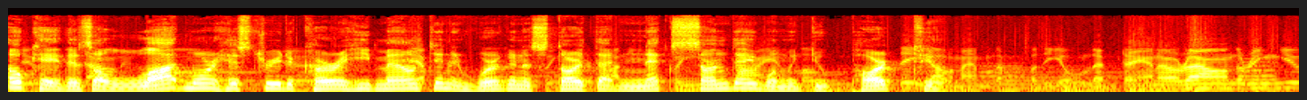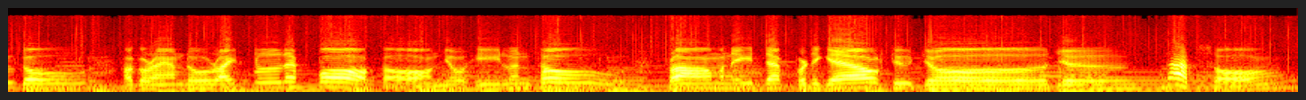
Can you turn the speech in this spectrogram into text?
Okay, there's a lot more history to Currahee Mountain, and we're going to start that next Sunday when we do part two left and around the ring you go. A grand old right left walk on your heel and toe. Promenade that pretty gal to Georgia. That's all.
